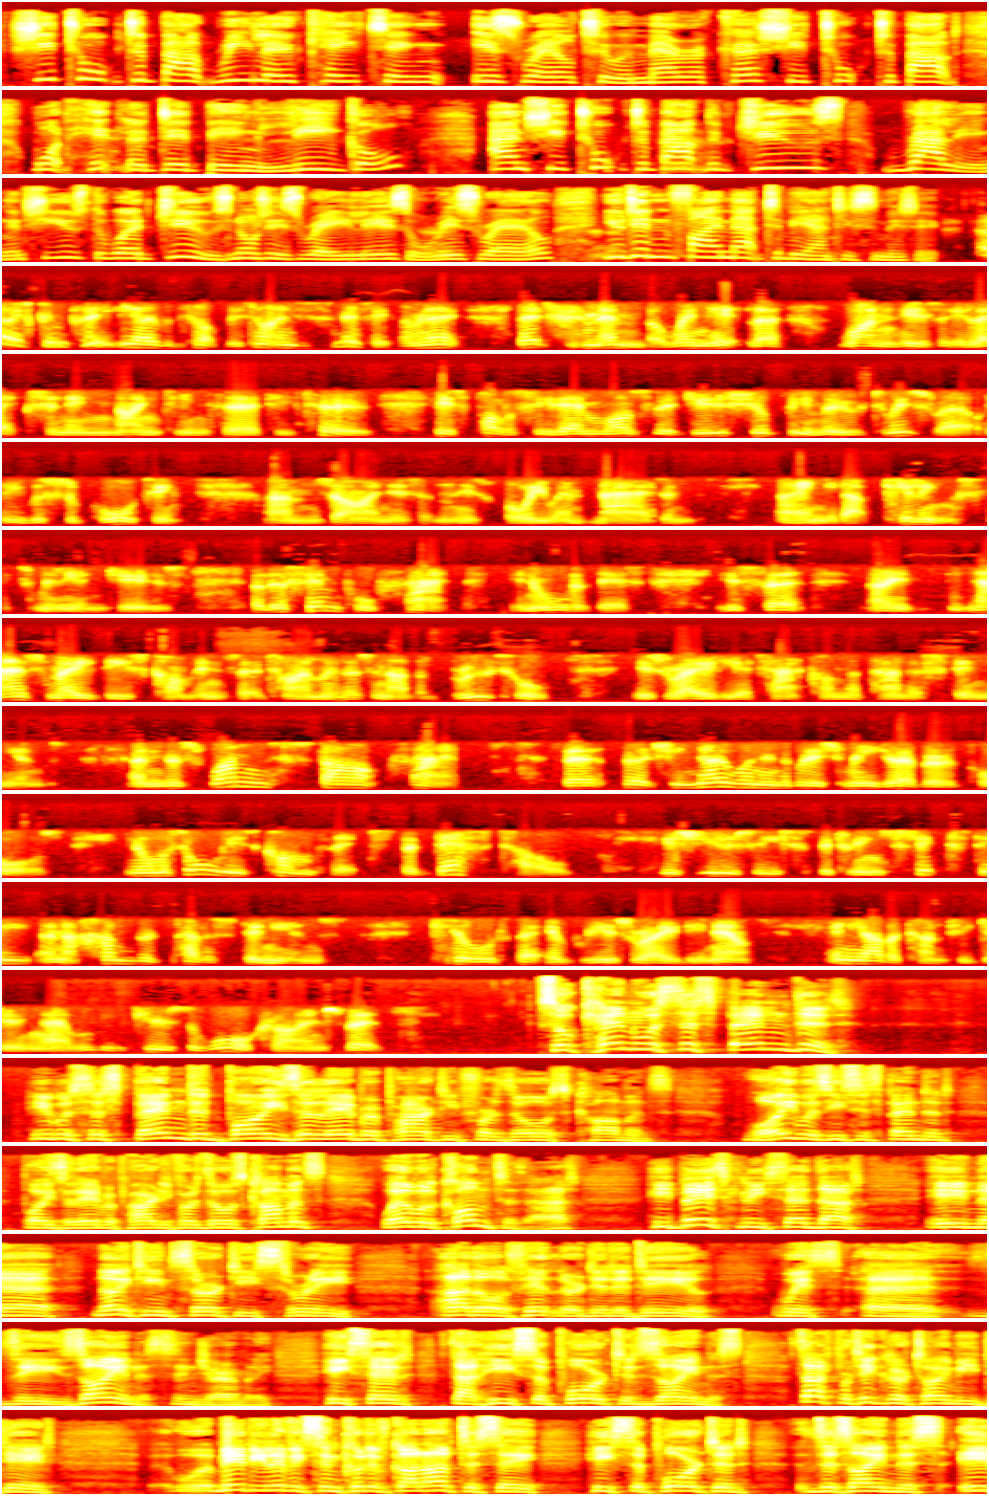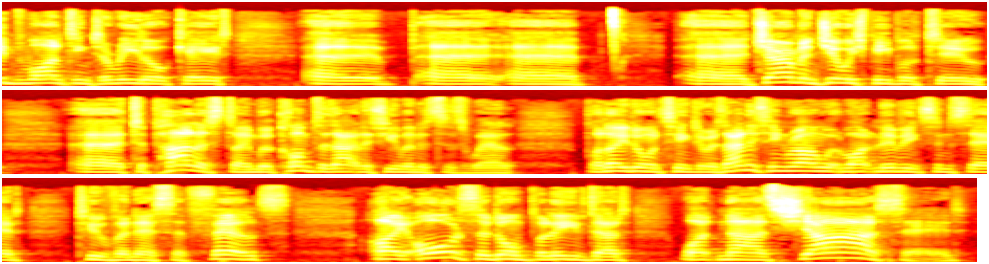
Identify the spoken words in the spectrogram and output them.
She talked about relocating Israel to America. She talked about what Hitler did being legal. And she talked about the Jews rallying, and she used the word Jews, not Israelis or Israel. You didn't find that to be anti Semitic? No, it's completely over the top. It's not anti Semitic. I mean, let's remember when Hitler won his election in 1932, his policy then was that Jews should be moved to Israel. He was supporting um, Zionism. His boy went mad and I ended up killing six million Jews. But the simple fact in all of this is that I Naz made these comments at a time when there's another brutal Israeli attack on the Palestinians. And there's one stark fact that virtually no one in the British media ever reports. In almost all these conflicts, the death toll is usually between 60 and 100 Palestinians killed for every Israeli. Now, any other country doing that would be accused of war crimes, but So Ken was suspended. He was suspended by the Labour Party for those comments. Why was he suspended by the Labour Party for those comments? Well, we'll come to that. He basically said that in uh, 1933, Adolf Hitler did a deal with uh, the Zionists in Germany. He said that he supported Zionists. That particular time he did. Maybe Livingstone could have gone on to say he supported the Zionists in wanting to relocate uh, uh, German Jewish people to uh, to Palestine. We'll come to that in a few minutes as well. But I don't think there was anything wrong with what Livingstone said to Vanessa Feltz. I also don't believe that what Naz Shah said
